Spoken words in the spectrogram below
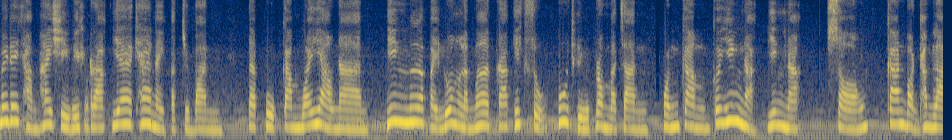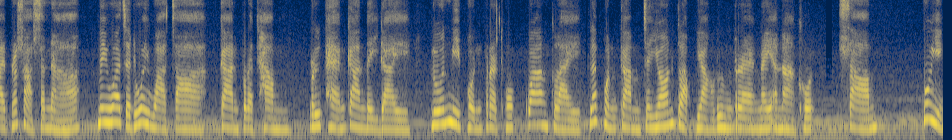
ไม่ได้ทำให้ชีวิตรักแย่แค่ในปัจจุบัน แต่ผูกกรรมไว้ยาวนาน ยิ่งเมื่อไปล่วงละเมิดพระภิกษุผู้ถือพรหมจรรย์ผลกรรมก็ยิ่งหนักยิ่งนัก 2. การบ่อนทำลายพระศาสนา ไม่ว่าจะด้วยวาจา การกระทำหรือแผนการใด ๆ ล้วนมีผลกระทบกว้างไกล และผลกรรมจะย้อนกลับอย่างรุนแรงในอนาคต 3. ผู้หญิง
